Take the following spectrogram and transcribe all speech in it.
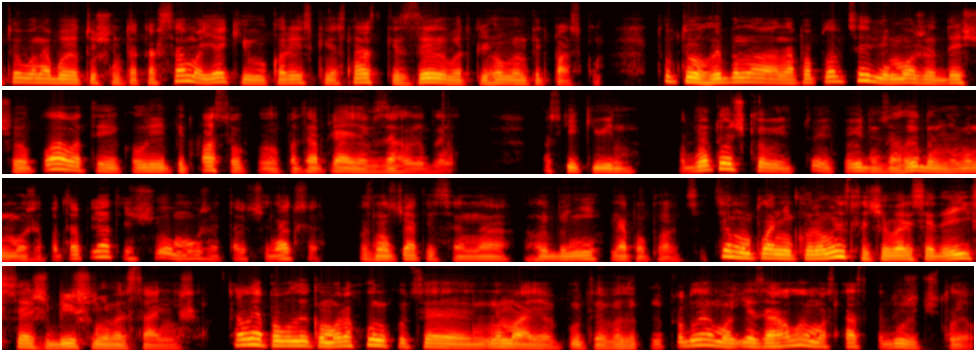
то вона буде точно така ж сама, як і у корейської оснастки з вертліговим підпаском. Тобто глибина на поплавцеві може дещо плавати, коли підпасок потрапляє в заглиблення, оскільки він одноточковий, то відповідно заглиблення він може потрапляти, що може так чи інакше позначатися на глибині на поплавці. В цьому плані коромислича версія DX все ж більш універсальніша. Але по великому рахунку це не має бути великою проблемою і загалом оснастка дуже чутлива.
